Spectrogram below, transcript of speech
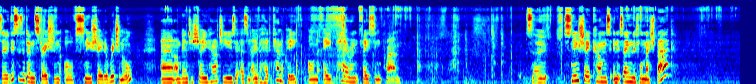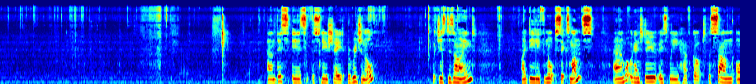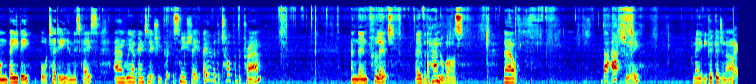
So this is a demonstration of SnoozeShade Original and I'm going to show you how to use it as an overhead canopy on a parent facing pram. So SnoozeShade comes in its own little mesh bag. And this is the SnoozeShade Original, which is designed ideally for 0 to 6 months. And what we're going to do is we have got the sun on baby, or teddy in this case, and we are going to literally put the SnoozeShade over the top of the pram and then pull it over the handlebars. Now, that actually may be good, good enough.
